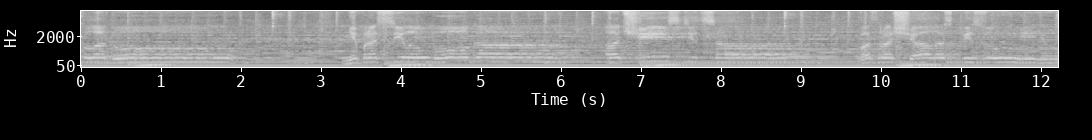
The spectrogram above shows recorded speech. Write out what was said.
плодов. Не просила у Бога очиститься, Возвращалась к безумию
